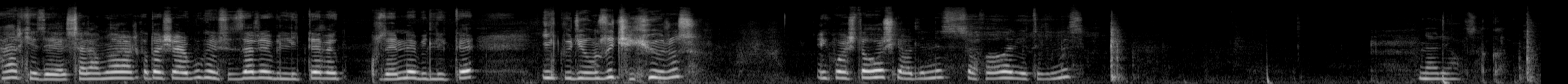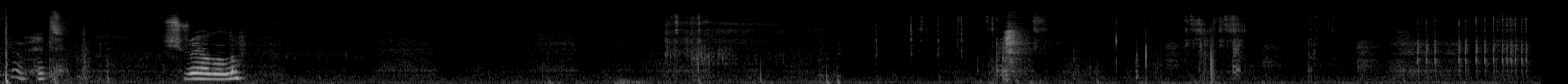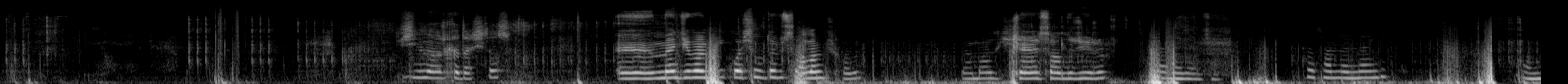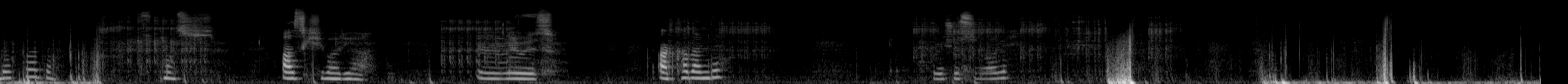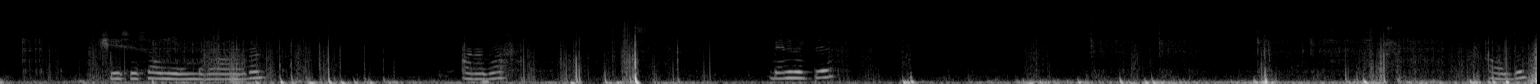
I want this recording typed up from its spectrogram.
Herkese selamlar arkadaşlar. Bugün sizlerle birlikte ve kuzenimle birlikte ilk videomuzu çekiyoruz. İlk başta hoş geldiniz. Sefalar getirdiniz. Nereye alsak? Evet. Şuraya alalım. Şimdi arkadaşlar eee bence ben ilk burada bir sağlam çıkalım. Ben bazı kişilere saldırıyorum. Ben de geleceğim. Ya sen önden git. 14 var da. Tutmaz. Az kişi var ya. Hmm, evet. Arka bende. Ben şu silahı. Şey sesi alıyorum buralardan. Araba. Beni bekle. Aldım.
